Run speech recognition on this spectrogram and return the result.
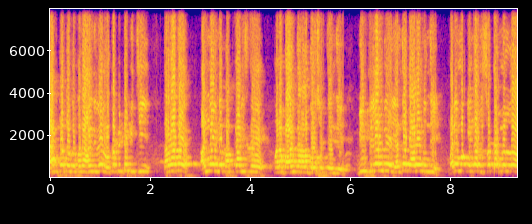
లేకపోతే ఒక పదహైదు వేలు ఒక బిడ్డకి ఇచ్చి తర్వాత అన్యోన్య పథకాలు ఇస్తే మన భావితరాల భవిష్యత్తు ఏంది? మీ పిల్లల మీద ఎంతో టాలెంట్ ఉంది. మరీ ముఖ్యంగా విశ్వకర్మల్లో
